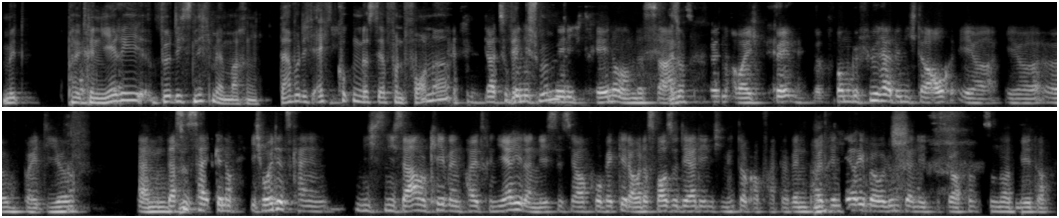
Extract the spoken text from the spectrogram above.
Mit Paltrinieri würde ich es nicht mehr machen. Da würde ich echt gucken, dass der von vorne. Dazu bin ich zu wenig Trainer, um das sagen also, zu können. Aber ich bin, vom Gefühl her bin ich da auch eher, eher äh, bei dir. Ähm, das ist halt genau. Ich wollte jetzt keine, nicht, nicht sagen, okay, wenn Paltrinieri dann nächstes Jahr vorweg geht, aber das war so der, den ich im Hinterkopf hatte. Wenn Paltrinieri bei Olympia nächstes Jahr 1500 Meter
